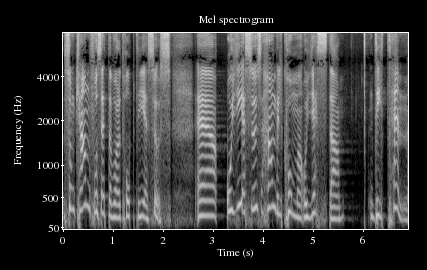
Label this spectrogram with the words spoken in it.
som kan få sätta vårt hopp till Jesus. Eh, och Jesus, han vill komma och gästa ditt hem.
